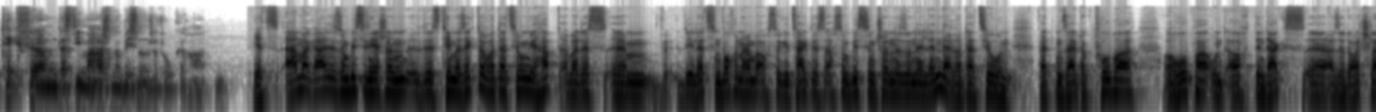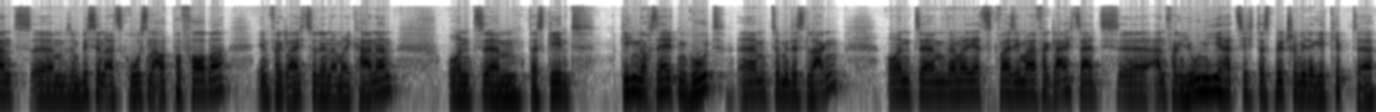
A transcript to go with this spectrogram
Tech-Firmen, dass die Margen ein bisschen unter Druck geraten. Jetzt haben wir gerade so ein bisschen ja schon das Thema Sektorrotation gehabt, aber das, ähm, die letzten Wochen haben wir auch so gezeigt, das ist auch so ein bisschen schon so eine Länderrotation. Wir hatten seit Oktober Europa und auch den DAX, äh, also Deutschland, ähm, so ein bisschen als großen Outperformer im Vergleich zu den Amerikanern. Und ähm, das geht, ging noch selten gut, ähm, zumindest lang. Und ähm, wenn man jetzt quasi mal vergleicht, seit äh, Anfang Juni hat sich das Bild schon wieder gekippt. Ja?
